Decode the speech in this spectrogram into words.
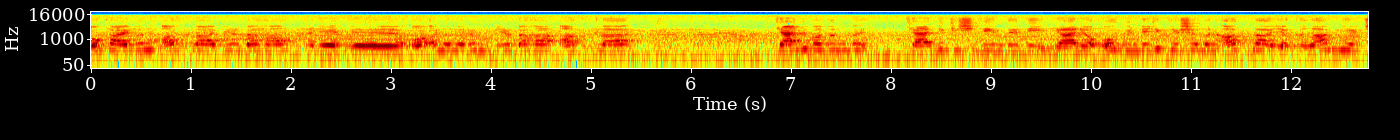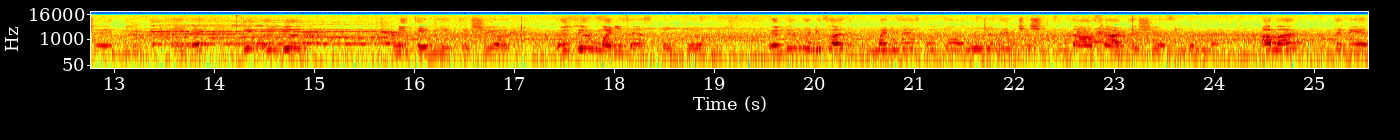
o kaybın asla bir daha hani e, o anıların bir daha asla kendi bazında kendi kişiliğimde değil yani o gündelik yaşamın asla yakalanmayacağı bilgisiyle bir özür niteliği taşıyor. Özür manifestosu. Özür manife- manifestosu olunca da çeşitli zaaflar taşıyor filmde. Ama tabii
